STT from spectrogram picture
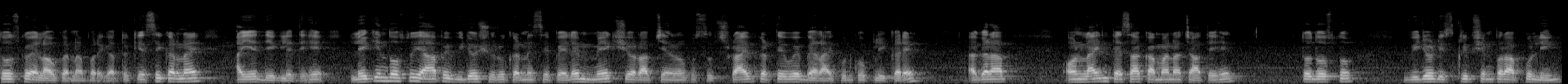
तो उसको अलाउ करना पड़ेगा। तो कैसे करना है? आइए देख लेते हैं। लेकिन दोस्तों, यहाँ पे वीडियो शुरू करने से पहले मेक श्योर sure आप चैनल को सब्सक्राइब करते हुए बेल आइकन को क्लिक करें। अगर आप ऑनलाइन पैसा कमाना चाहते हैं तो दोस्तों वीडियो डिस्क्रिप्शन पर आपको लिंक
